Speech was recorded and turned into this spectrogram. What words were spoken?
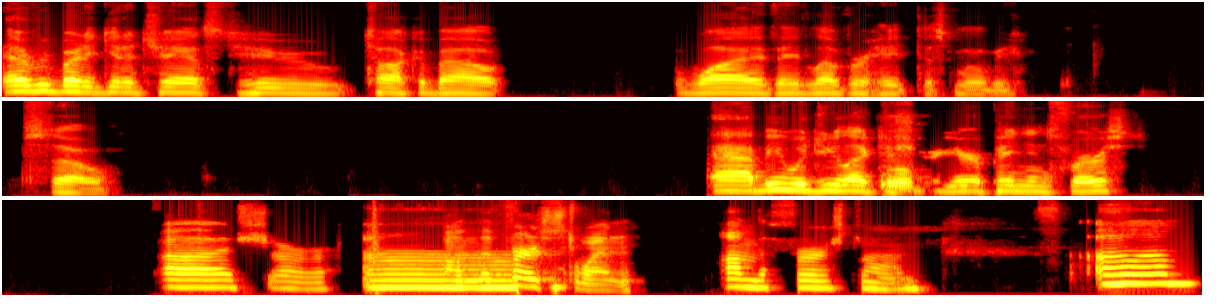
everybody get a chance to talk about why they love or hate this movie. So, Abby, would you like to share your opinions first? Uh, sure. Um, On the first one. on the first one. Um,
